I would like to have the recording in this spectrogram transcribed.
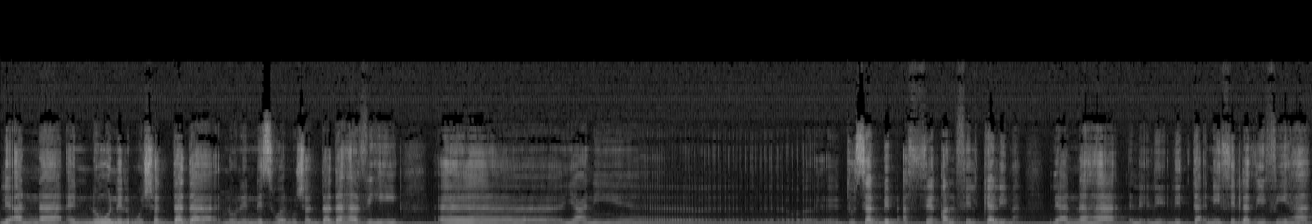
لأن النون المشددة نون النسوة المشددة هذه يعني آه، تسبب الثقل في الكلمة لأنها للتأنيث الذي فيها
